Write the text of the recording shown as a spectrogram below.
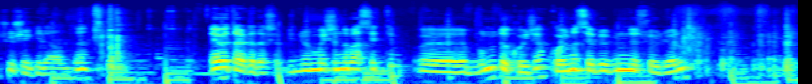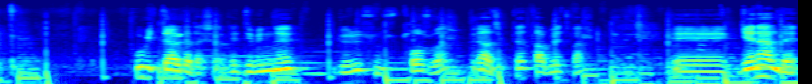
Şu şekilde aldı. Evet arkadaşlar videonun başında bahsettim. Ee, bunu da koyacağım. Koyma sebebini de söylüyorum. Bu bitti arkadaşlar ve dibinde görüyorsunuz toz var. Birazcık da tablet var. Ee, genelde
